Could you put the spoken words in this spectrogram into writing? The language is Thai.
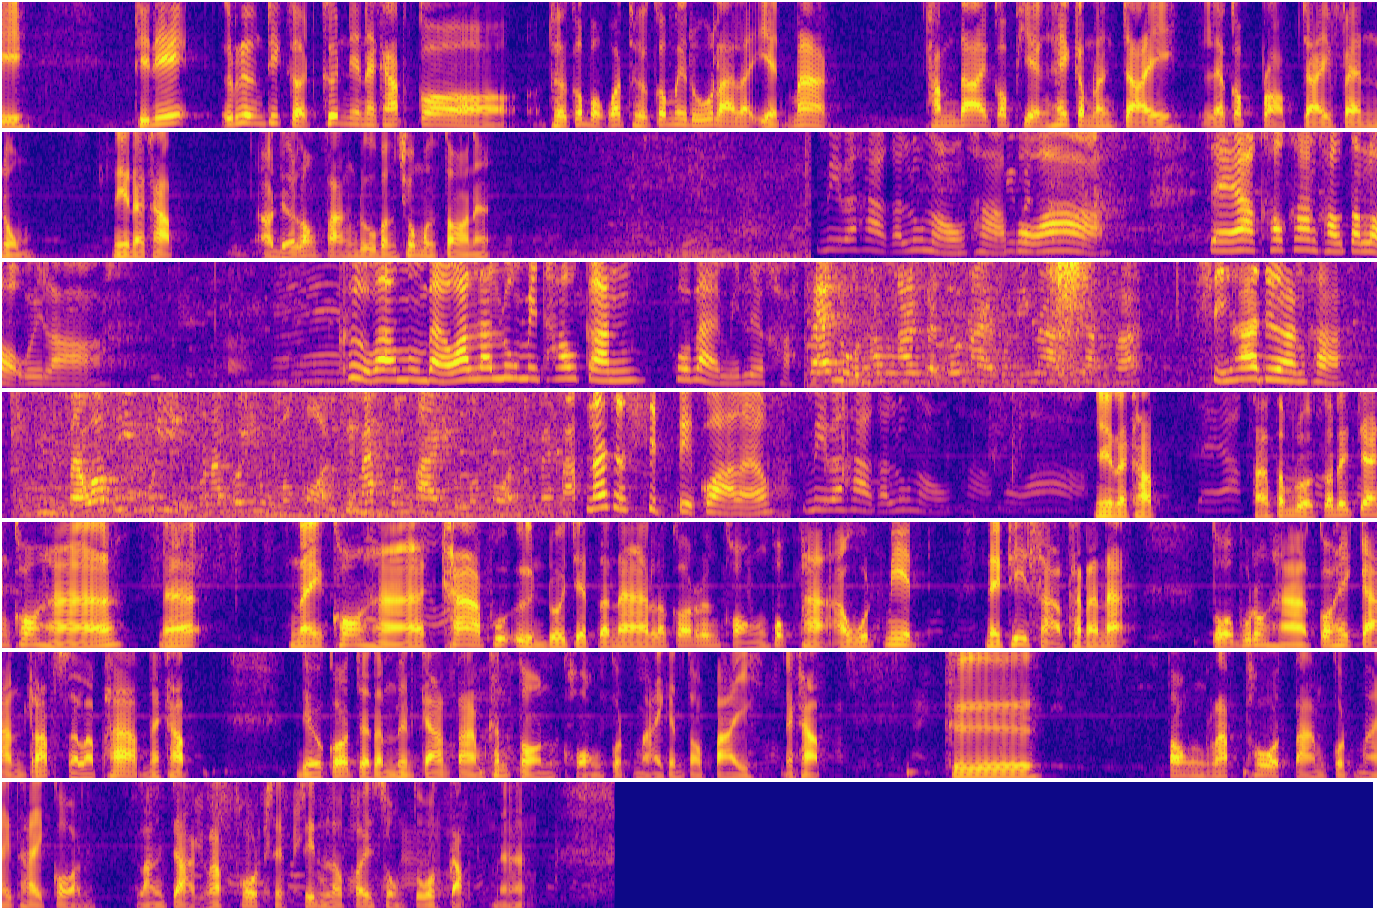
ทีนี้เรื่องที่เกิดขึ้นเนี่ยนะครับก็เธอก็บอกว่าเธอก็ไม่รู้รายละเอียดมากทำได้ก็เพียงให้กำลังใจแล้วก็ปลอบใจแฟนหนุ่มนี่นะครับเอาเดี๋ยวลองฟังดูบางช่วงบางตอนนะ มีปัญหากับลูกน้องค่ะ เพราะว่า เจ๊อะเข้าข้างเขาตลอดเวลา คือว่ามึงแบบว่าและลูกไม่เท่ากันพวกแบบนี้เลยค่ะแฟนหนูทำงานกับเจ้านายคนนี้นานหรือยังคะสี่ห้าเดือนค่ะ แปลว่าพี่ผู้หญิงคนนั้นเขาอยู่มาก่อนใช่ไหมคนตายอยู่มาก่อนใช่ไหมคะน่าจะสิบปีกว่าแล้ว มีปัญหากับลูกน้องค่ะ เพราะว่านี่นะครับ เจ๊อะทางตำรวจก็ได้แจ้งข้อหานะฮะในข้อหาฆ่าผู้อื่นโดยเจตนา แล้วก็เรื่องของพกพาอาวุธมีดในที่สาธารณะ ตัวผู้ต้องหาก็ให้การรับสารภาพนะครับ เดี๋ยวก็จะดำเนินการตามขั้นตอนของกฎหมายกันต่อไปนะครับ คือต้องรับโทษตามกฎหมายไทยก่อน หลังจากรับโทษเสร็จสิ้นแล้วค่อยส่งตัวกลับนะฮะ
